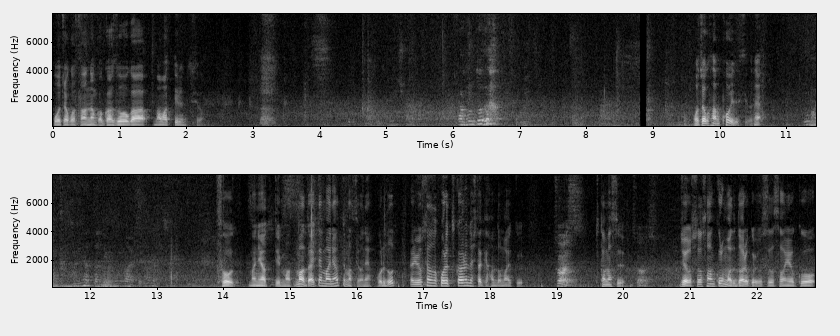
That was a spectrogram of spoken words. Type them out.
お茶子さんなんか画像が回ってるんですよ。あ本当だ。お茶子さんっぽいですよね。よかった間に合ったね。前そう、間に合ってます。まあ、大体間に合ってますよね。これど、あれ吉田さん、これ使えるんでしたっけ、ハンドマイク。使わないです使います？じゃあ吉田さん来るまで誰か吉田さん役を。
